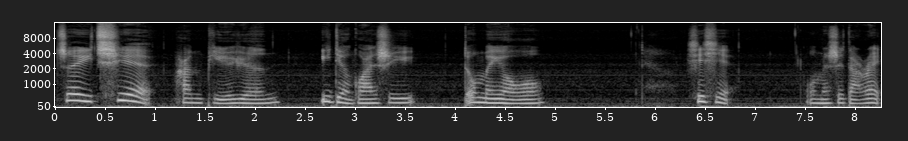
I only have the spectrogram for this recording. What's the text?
这一切和别人一点关系都没有哦。谢谢，我们是达瑞。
